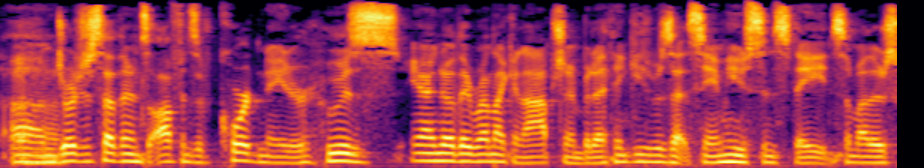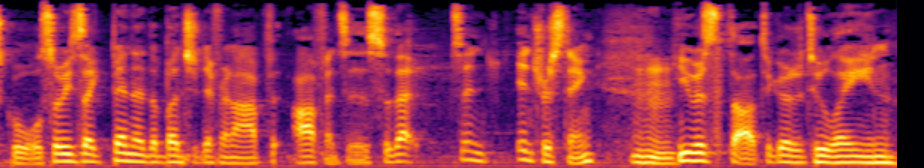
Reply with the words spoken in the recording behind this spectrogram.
Um, Uh-huh. Georgia Southern's offensive coordinator, who is yeah, I know they run like an option, but I think he was at Sam Houston State and some other school, so he's like been at a bunch of different op- offenses. So that's in- interesting. Mm-hmm. He was thought to go to Tulane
